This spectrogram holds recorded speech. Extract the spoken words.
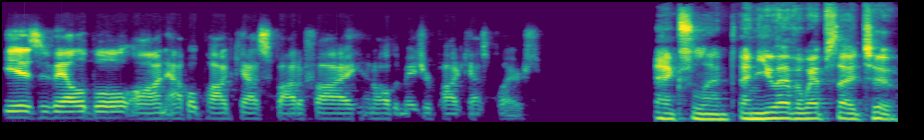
is available on Apple Podcasts, Spotify, and all the major podcast players. Excellent. And you have a website too.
